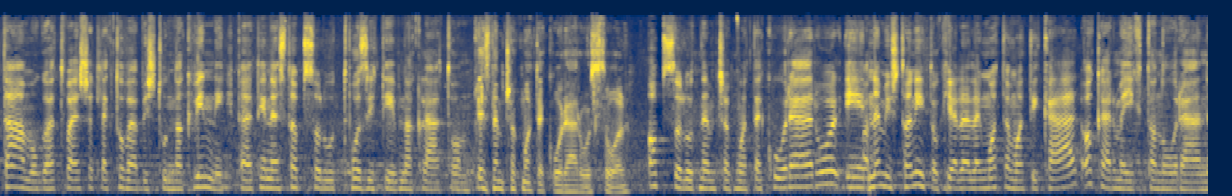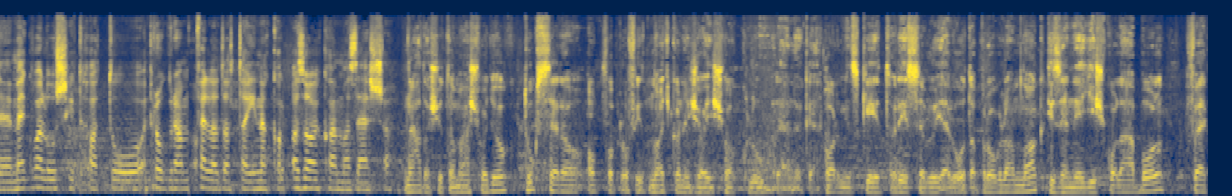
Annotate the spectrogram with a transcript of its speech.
támogatva esetleg tovább is tudnak vinni. Tehát én ezt abszolút pozitívnak látom. Ez nem csak matekóráról szól? Abszolút nem csak matekóráról. Én nem is tanítok jelenleg matematikát, akármelyik tanórán megvalósítható program feladatainak az alkalmazása. Nádasi Tamás vagyok, Tuxera Apfa Profit Nagykanizsai Sakklub elnöke. 32 részevője volt a programnak, 14 iskolából. Fel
